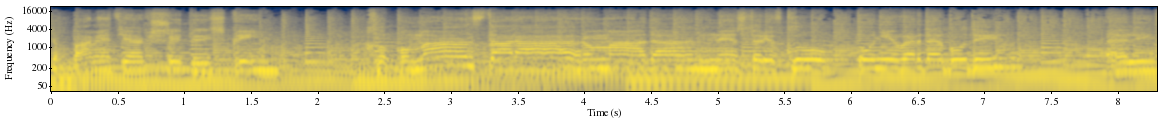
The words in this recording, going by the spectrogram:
де пам'ять як шитий скрінь. Хлопоман, стара громада, Несторів клуб, універ, де будив еліт.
